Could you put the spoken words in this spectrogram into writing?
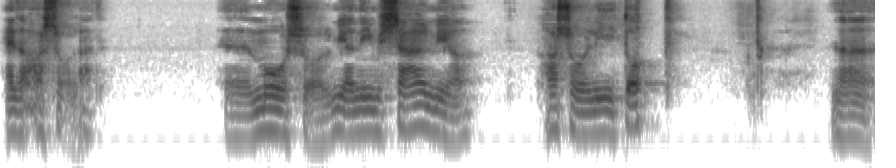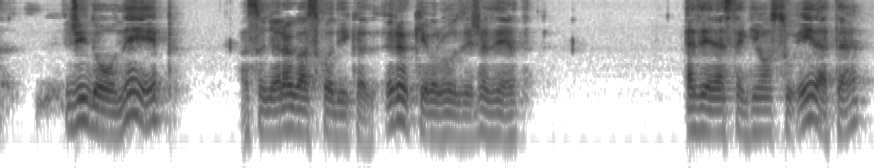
Ez a hasonlat. Mósol. Mi a nimsál, mi a hasonlított? A zsidó nép, azt mondja, ragaszkodik az örökkévalóhoz, és ezért ezért lesz neki hosszú élete,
